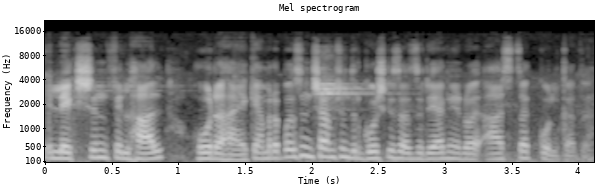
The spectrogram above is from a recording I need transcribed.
इलेक्शन फ़िलहाल हो रहा है। कैमरा पर्सन श्याम चंद्र घोष के साथ रिया रॉय आज तक कोलकाता।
